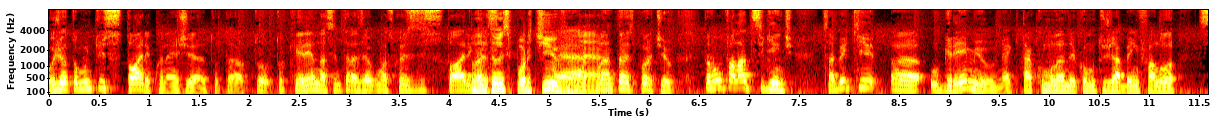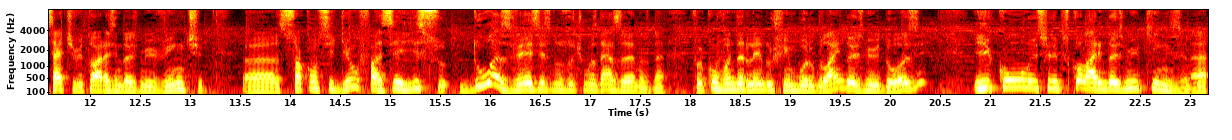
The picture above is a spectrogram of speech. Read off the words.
Hoje eu tô muito histórico, né, Jean? Tô, tô, tô, querendo, assim, trazer algumas coisas históricas. Plantão esportivo, é, né? Plantão esportivo. Então vamos falar do seguinte. Saber que uh, o Grêmio, né, que tá acumulando aí, como tu já bem falou, sete vitórias em 2020, uh, só conseguiu fazer isso duas vezes nos últimos dez anos, né? Foi com Vanderlei Luxemburgo lá em 2012 e com o Luiz Felipe Scolari em 2015, né?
